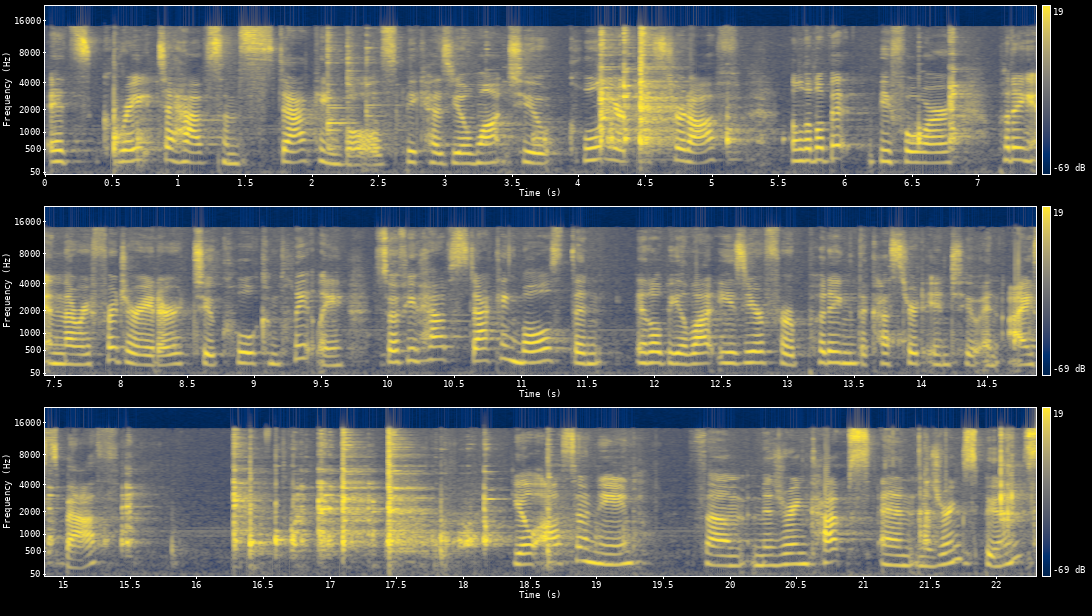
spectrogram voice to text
It's great to have some stacking bowls because you'll want to cool your custard off a little bit before putting in the refrigerator to cool completely. So if you have stacking bowls, then it'll be a lot easier for putting the custard into an ice bath. You'll also need some measuring cups and measuring spoons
